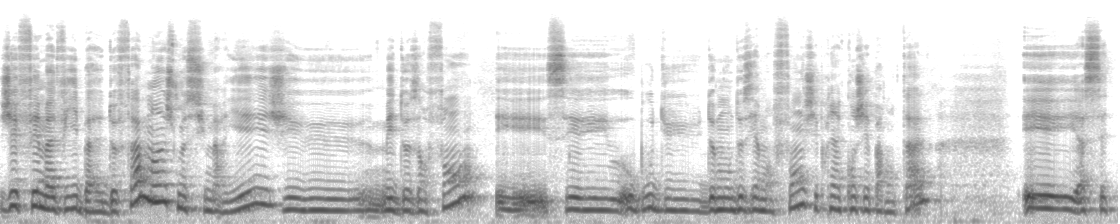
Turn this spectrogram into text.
J'ai fait ma vie bah, de femme, hein, je me suis mariée, j'ai eu mes deux enfants, et c'est au bout de mon deuxième enfant que j'ai pris un congé parental. Et à cette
